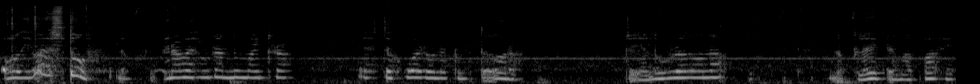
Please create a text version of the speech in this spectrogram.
odio esto. La primera vez jugando Minecraft este juego en la computadora. Si ya lo he jugado en la, en la Play, es más fácil.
